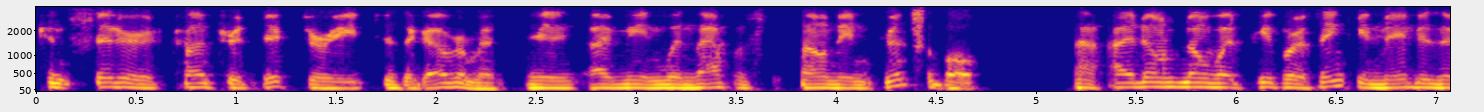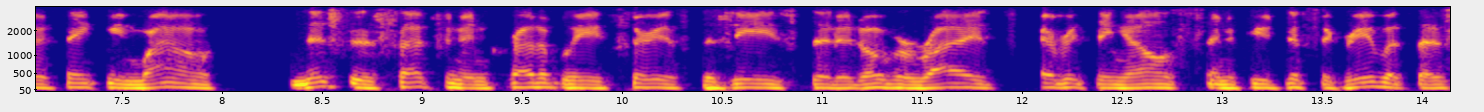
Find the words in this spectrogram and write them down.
considered contradictory to the government? I mean, when that was the founding principle, I don't know what people are thinking. Maybe they're thinking, "Wow, this is such an incredibly serious disease that it overrides everything else." And if you disagree with this,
